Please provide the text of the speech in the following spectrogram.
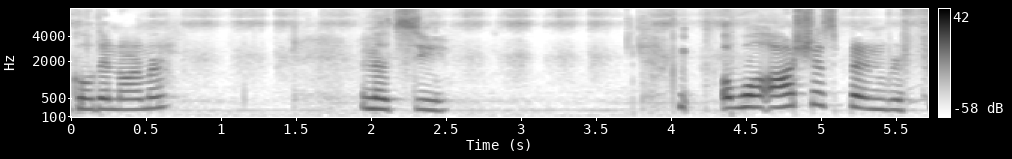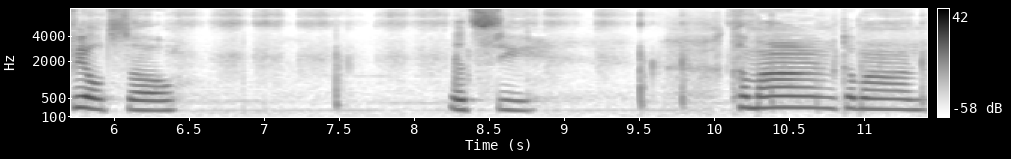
golden armor. And let's see. Well, Asha's been refilled, so let's see. Come on, come on.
